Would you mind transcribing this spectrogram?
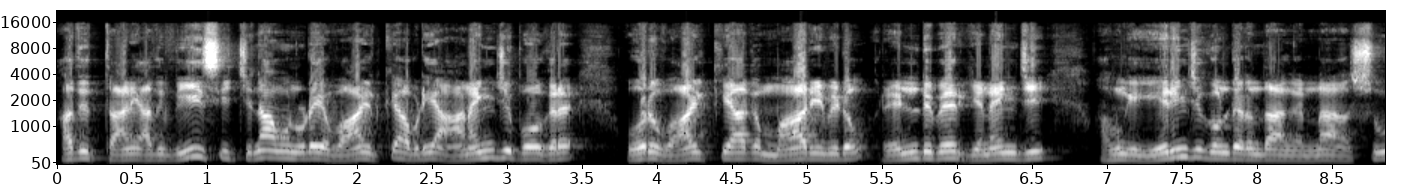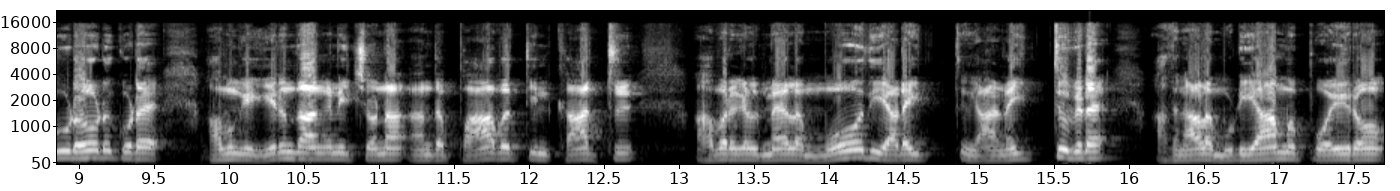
அது தனி அது வீசிச்சுன்னா அவனுடைய வாழ்க்கை அப்படியே அணைஞ்சு போகிற ஒரு வாழ்க்கையாக மாறிவிடும். ரெண்டு பேர் இணைஞ்சு அவங்க எரிஞ்சு கொண்டு இருந்தாங்கன்னா சூடோடு கூட அவங்க இருந்தாங்கன்னு சொன்னால் அந்த பாவத்தின் காற்று அவர்கள் மேலே மோதி அடைத்து அணைத்து விட அதனால் முடியாமல் போயிடும்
